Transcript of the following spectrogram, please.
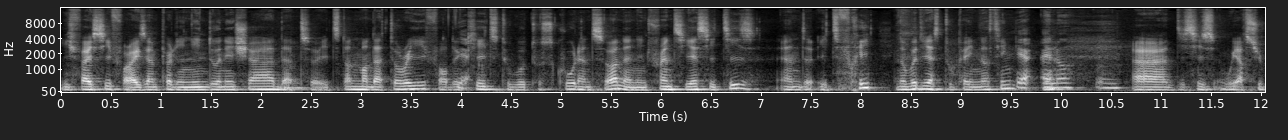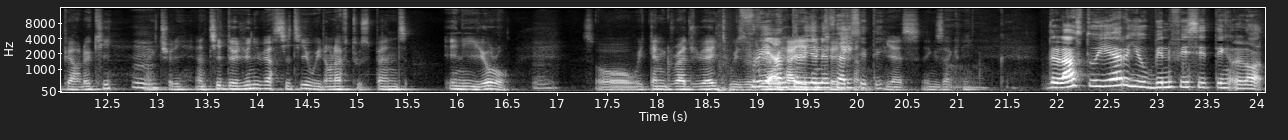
If I see, for example, in Indonesia that uh, it's not mandatory for the Mm. Yeah. kids to go to school and so on, and in France, yes, it is, and it's free. Nobody has to pay nothing. yeah, I know. Mm. Uh, this is we are super lucky Mm. actually. Until the university, we don't have to spend any euro, Mm. so we can graduate with Free a very high until education. university. Yes, exactly. The last two years, you've been visiting a lot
